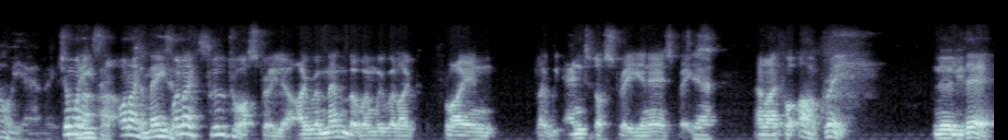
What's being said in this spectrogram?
Oh yeah, mate. You know when amazing. I, when I It's amazing. when I flew to Australia, I remember when we were like flying, like we entered Australian airspace, Yeah. and I thought, oh great, nearly there.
